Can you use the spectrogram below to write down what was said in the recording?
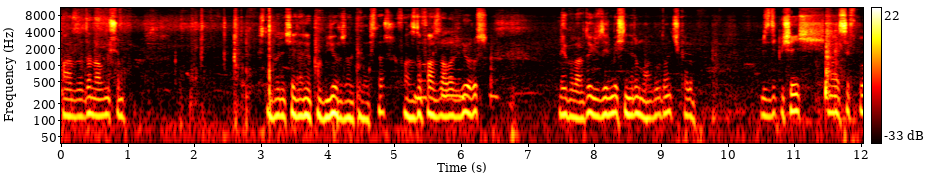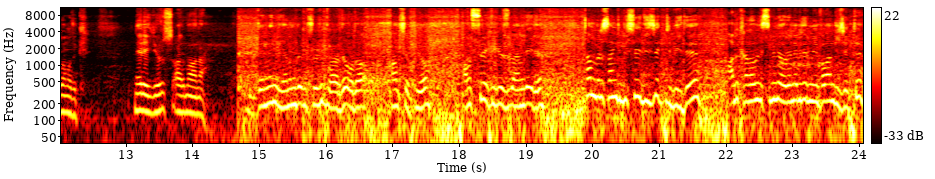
Fazladan almışım. İşte böyle şeyler yapabiliyoruz arkadaşlar. Fazla fazla alabiliyoruz. Legolarda 125 indirim var. Buradan çıkalım. Bizlik bir şey maalesef bulamadık. Nereye gidiyoruz? Armağan'a. Demin yanımda bir çocuk vardı. O da dans yapıyor. Ama sürekli gözü bendeydi. Tam böyle sanki bir şey diyecek gibiydi. Abi kanalın ismini öğrenebilir miyim falan diyecekti.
